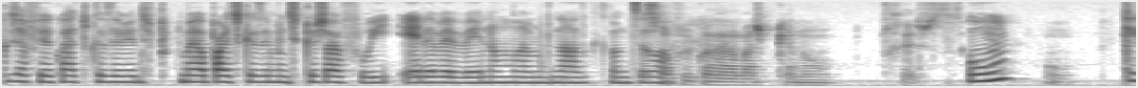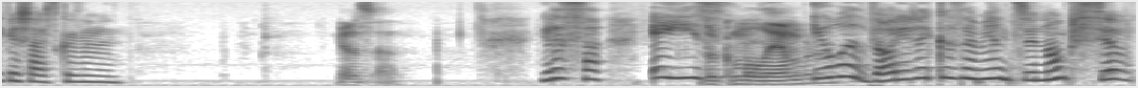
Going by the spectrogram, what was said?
Que já fui a quatro casamentos, porque a maior parte dos casamentos que eu já fui era bebê, não me lembro de nada que aconteceu Só lá. fui quando era mais pequeno. De resto. Um? Um. O que é que achaste do casamento? Engraçado. Engraçado. É isso. Do que me lembro. Eu adoro ir a casamentos, eu não percebo.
